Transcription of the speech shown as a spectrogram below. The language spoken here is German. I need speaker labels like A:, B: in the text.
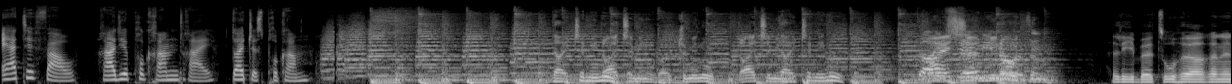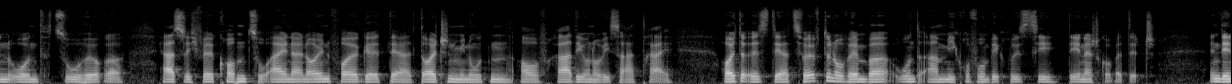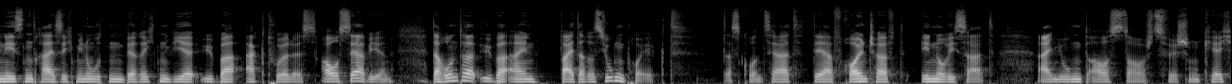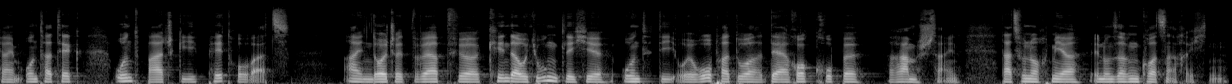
A: RTV, Radioprogramm 3, deutsches Programm.
B: Deutsche Minuten.
C: Deutsche Minuten. Deutsche Minuten. Deutsche Minuten.
B: Deutsche Minuten.
C: Deutsche Minuten.
D: Liebe Zuhörerinnen und Zuhörer, herzlich willkommen zu einer neuen Folge der Deutschen Minuten auf Radio Novi Sad 3. Heute ist der 12. November und am Mikrofon begrüßt Sie Denis Kovacic. In den nächsten 30 Minuten berichten wir über Aktuelles aus Serbien, darunter über ein weiteres Jugendprojekt, das Konzert der Freundschaft in Novi Sad, ein Jugendaustausch zwischen Kirchheim Untertek und Batschki Petrovac, ein Deutschwettbewerb für Kinder und Jugendliche und die Europatour der Rockgruppe Rammstein. Dazu noch mehr in unseren Kurznachrichten.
